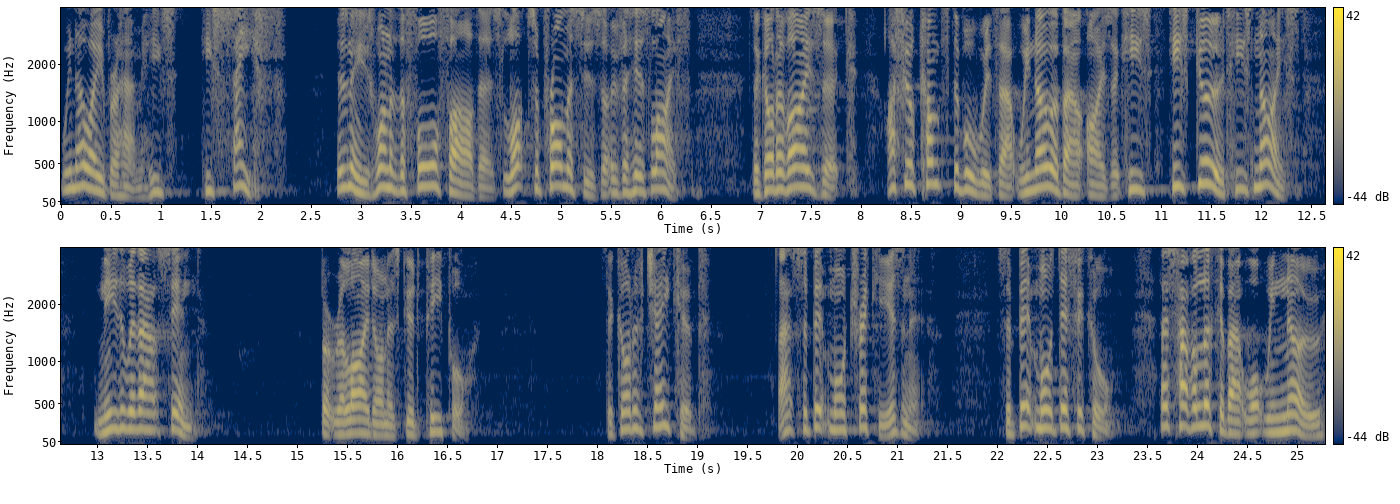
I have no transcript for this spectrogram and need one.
We know Abraham. He's, he's safe, isn't he? He's one of the forefathers. Lots of promises over his life. The God of Isaac. I feel comfortable with that. We know about Isaac. He's, he's good. He's nice. Neither without sin, but relied on as good people. The God of Jacob. That's a bit more tricky, isn't it? It's a bit more difficult. Let's have a look about what we know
